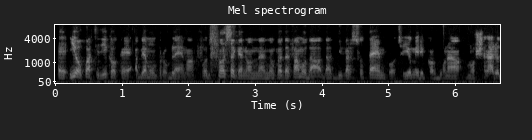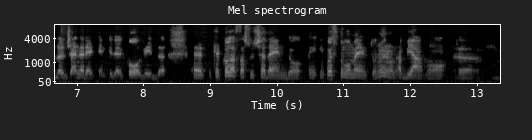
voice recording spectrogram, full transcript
eh, io qua ti dico che abbiamo un problema, forse che non, non vedevamo da, da, diverso tempo, cioè, io mi ricordo una, uno scenario del genere ai tempi del Covid. Eh, che cosa sta succedendo? In, in, questo momento noi non abbiamo eh,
